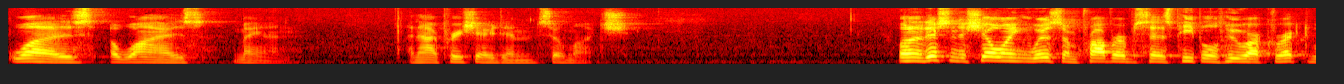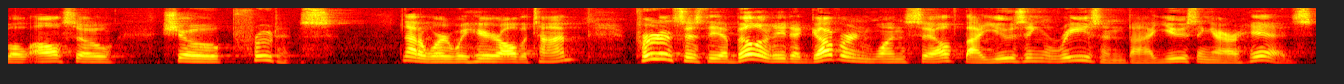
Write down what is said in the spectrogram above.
was a wise man, and I appreciated him so much. Well, in addition to showing wisdom, Proverbs says people who are correctable also show prudence. Not a word we hear all the time. Prudence is the ability to govern oneself by using reason, by using our heads.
